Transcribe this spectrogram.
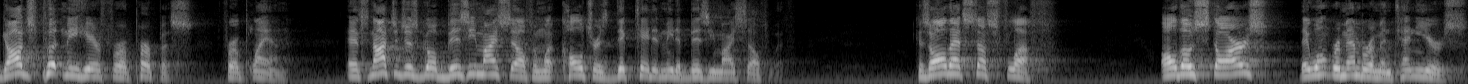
God's put me here for a purpose, for a plan. And it's not to just go busy myself in what culture has dictated me to busy myself with. Because all that stuff's fluff. All those stars, they won't remember them in 10 years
